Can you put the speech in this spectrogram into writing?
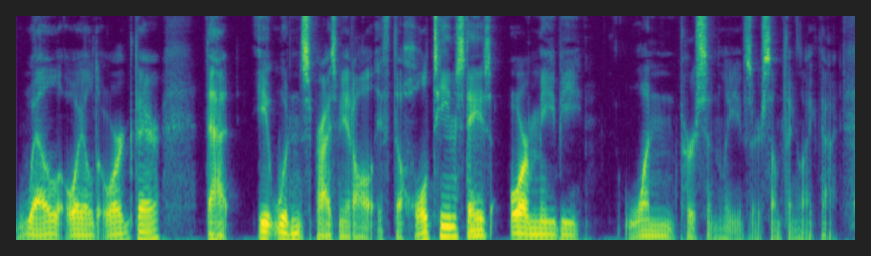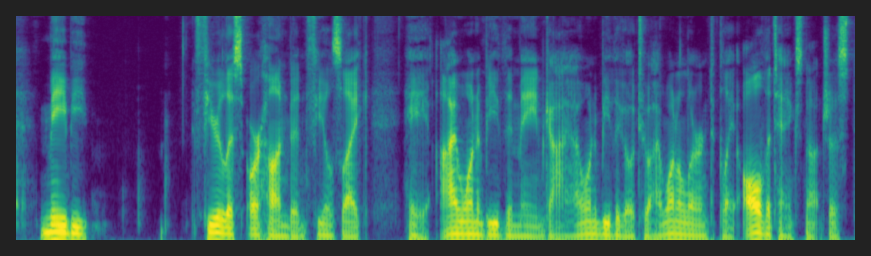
well oiled org there that it wouldn't surprise me at all if the whole team stays or maybe one person leaves or something like that. Maybe Fearless or Hanbin feels like, hey, I want to be the main guy. I want to be the go to. I want to learn to play all the tanks, not just,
